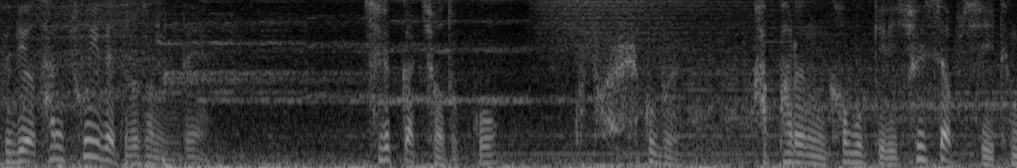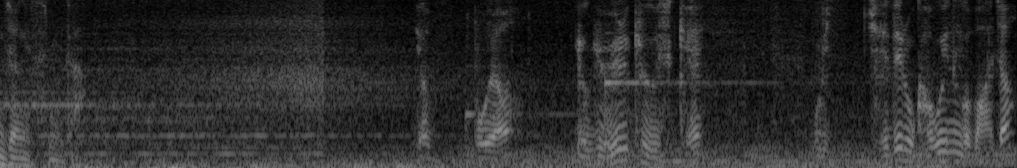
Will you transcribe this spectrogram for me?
드디어 산 초입에 들어섰는데 칠흑같이 어둡고 구불구불 가파른 커브길이 쉴 새 없이 등장했습니다. 야, 뭐야? 여기 왜 이렇게 으슥해? 우리 제대로 가고 있는 거 맞아?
